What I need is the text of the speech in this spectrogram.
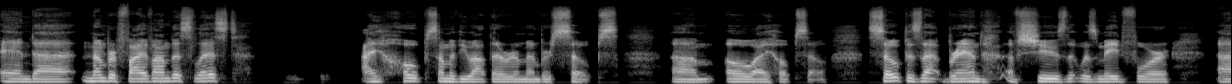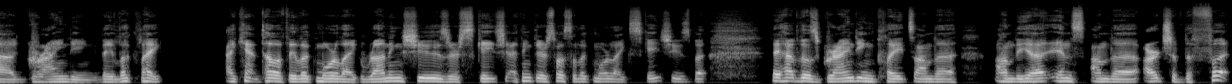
And uh, number five on this list, I hope some of you out there remember soaps. Um, oh, I hope so. Soap is that brand of shoes that was made for uh, grinding. They look like I can't tell if they look more like running shoes or skate. I think they're supposed to look more like skate shoes, but they have those grinding plates on the on the uh, in, on the arch of the foot,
